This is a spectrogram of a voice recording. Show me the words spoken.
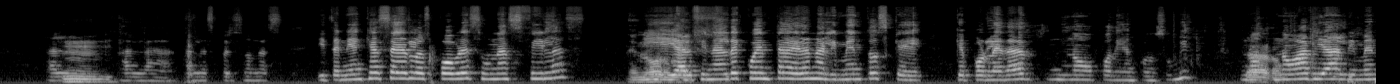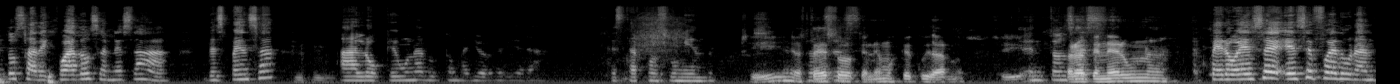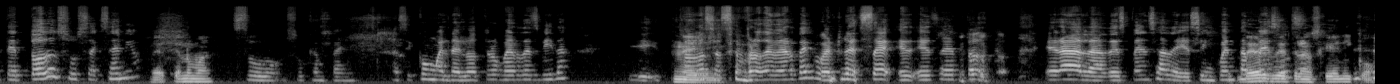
mm. a, las personas. Y tenían que hacer los pobres unas filas y al final de cuenta eran alimentos que, que por la edad no podían consumir. No, no había alimentos adecuados en esa despensa a lo que un adulto mayor debiera estar consumiendo. Sí, hasta eso tenemos que cuidarnos. Sí, para tener una... Pero ese, ese fue durante todo su sexenio. nomás. Su, su campaña. Así como el del otro, Verde es Vida. Y todo se sembró de verde. Bueno, ese, ese todo era la despensa de 50 pesos. Verde transgénico.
